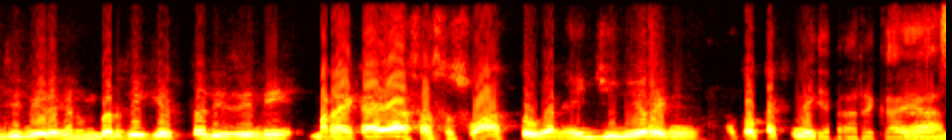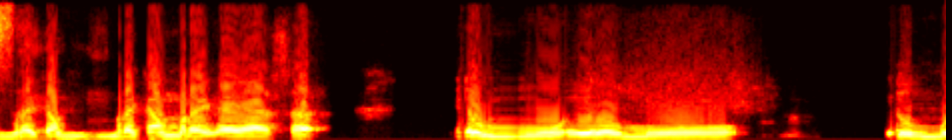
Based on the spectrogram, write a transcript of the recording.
Engineering kan berarti kita di sini merekayasa sesuatu kan, engineering atau teknik. Ya Ya, rekayasa. mereka ya. mereka merekayasa ilmu ilmu ilmu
